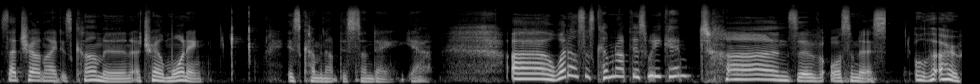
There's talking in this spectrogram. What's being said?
So that trail night is coming, a trail morning is coming up this Sunday. Yeah. Uh, what else is coming up this weekend? Tons of awesomeness although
